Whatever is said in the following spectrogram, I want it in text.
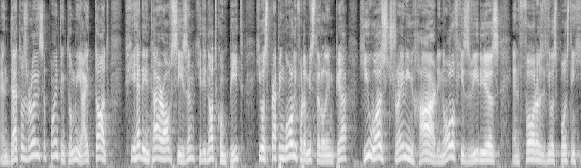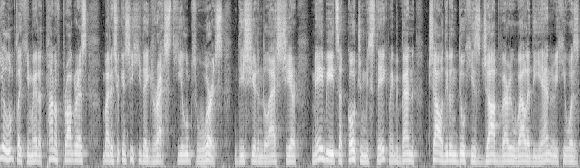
and that was really disappointing to me. I thought he had the entire off season, he did not compete, he was prepping only for the Mr. Olympia, he was training hard in all of his videos and photos that he was posting. He looked like he made a ton of progress, but as you can see, he digressed. He looked worse this year than the last year. Maybe it's a coaching mistake. Maybe Ben Chow didn't do his job very well at the end. Maybe he was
